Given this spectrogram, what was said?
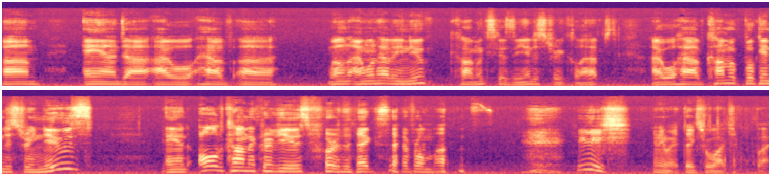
Um, and uh, I will have. Uh, well, I won't have any new comics because the industry collapsed. I will have comic book industry news and old comic reviews for the next several months. Anyway, thanks for watching. Bye.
